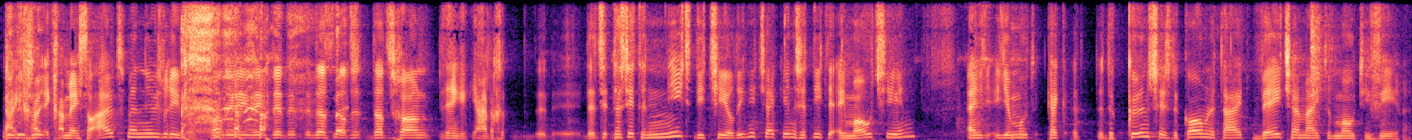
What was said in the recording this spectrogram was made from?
Nou, ik, ga, ik ga meestal uit met nieuwsbrieven. Want die- die- die- die- dat, dat, is, dat is gewoon, denk ik, ja, er, er, zit- er zit er niet die Cialdini-check in. Er zit niet de emotie in. En je, je moet, kijk, de, de kunst is de komende tijd, weet jij mij te motiveren.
